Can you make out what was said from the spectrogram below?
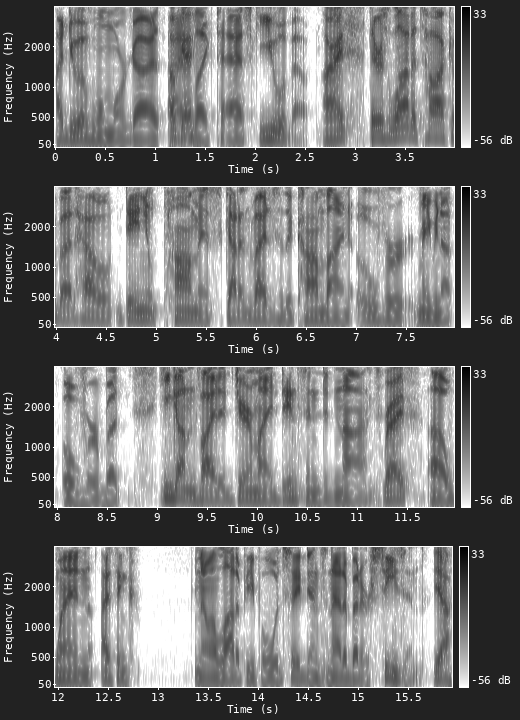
I do have one more guy Okay. I'd like to ask you about. All right. There's a lot of talk about how Daniel Thomas got invited to the combine over, maybe not over, but he got invited. Jeremiah Dinson did not. Right. Uh, when I think, you know, a lot of people would say Dinson had a better season. Yeah.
